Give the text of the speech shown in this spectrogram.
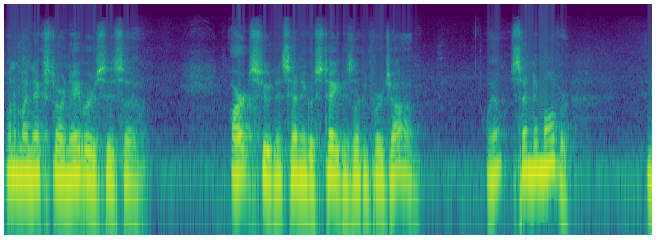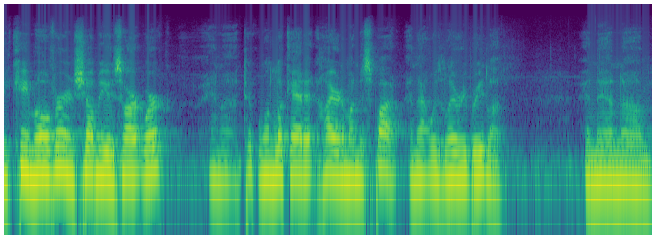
one of my next door neighbors is a art student at San Diego State. And he's looking for a job. Well, send him over. And he came over and showed me his artwork, and I took one look at it, hired him on the spot, and that was Larry Breedlove. And then, um,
